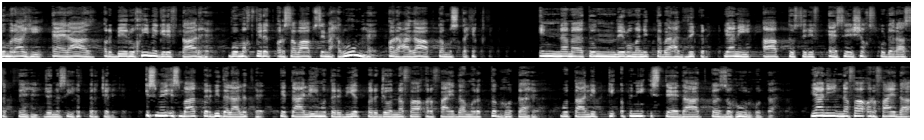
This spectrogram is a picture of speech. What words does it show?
گمراہی، اعراض اور بے رخی میں گرفتار ہے، وہ مغفرت اور ثواب سے محروم ہے اور عذاب کا مستحق۔ ہے انما تنذر من اتبع الذکر یعنی آپ تو صرف ایسے شخص کو ڈرا سکتے ہیں جو نصیحت پر چلے۔ اس میں اس بات پر بھی دلالت ہے کہ تعلیم و تربیت پر جو نفع اور فائدہ مرتب ہوتا ہے، وہ طالب کی اپنی استعداد کا ظہور ہوتا ہے۔ یعنی نفع اور فائدہ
